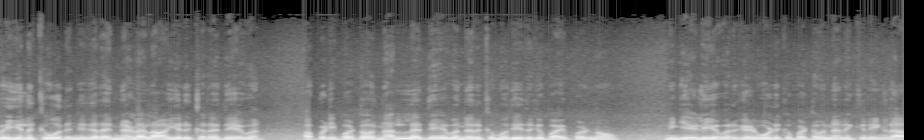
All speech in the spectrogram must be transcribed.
வெயிலுக்கு ஒதுங்குகிற நிழலாக இருக்கிற தேவன். அப்படிப்பட்ட ஒரு நல்ல தேவன் இருக்கும்போது எதுக்கு பயப்படணும்? நீங்கள் எளியவர்கள் ஒடுக்கப்பட்டவன் நினைக்கிறீங்களா?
